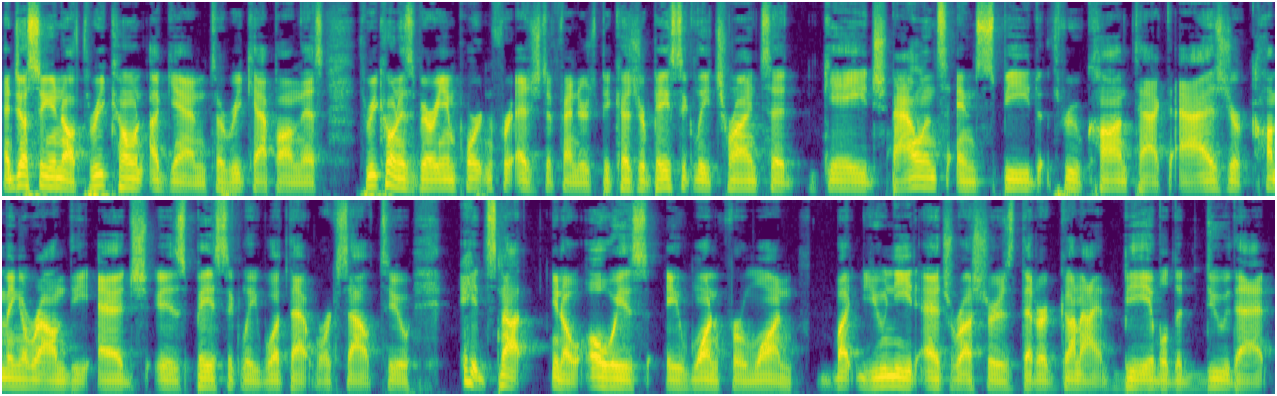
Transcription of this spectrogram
And just so you know, three cone, again, to recap on this, three cone is very important for edge defenders because you're basically trying to gauge balance and speed through contact as you're coming around the edge is basically what that works out to. It's not, you know, always a one for one, but you need edge rushers that are gonna be able to do that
